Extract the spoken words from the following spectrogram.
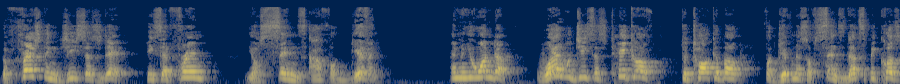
the first thing Jesus did, he said, friend, your sins are forgiven. And you wonder, why would Jesus take off to talk about forgiveness of sins? That's because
